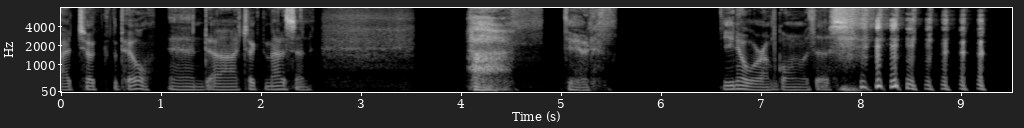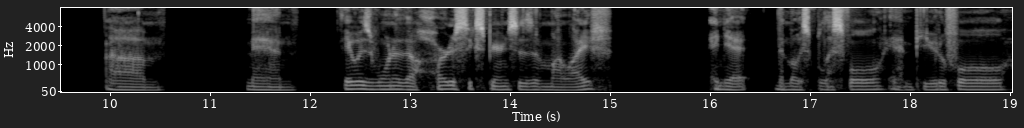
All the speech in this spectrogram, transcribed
I took the pill and uh, I took the medicine. Dude, you know where I'm going with this. um, man, it was one of the hardest experiences of my life, and yet the most blissful and beautiful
